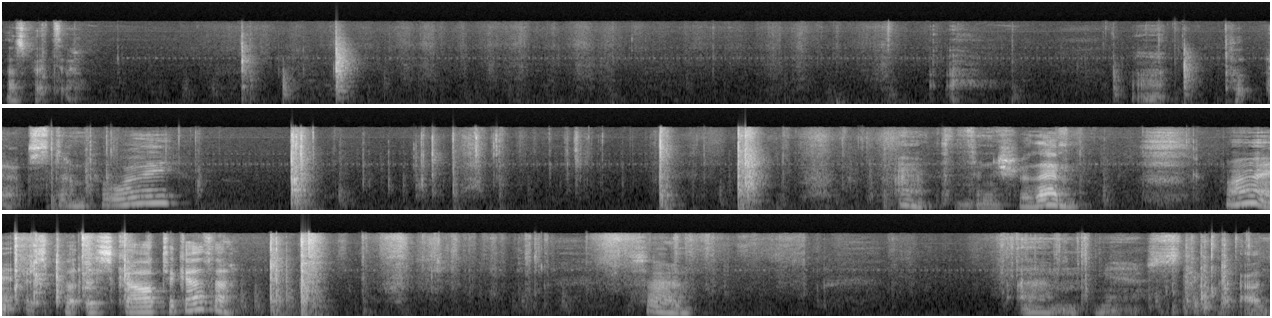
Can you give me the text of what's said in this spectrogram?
That's better. Right, put that stamp away. Oh, with them. Right, let's put this card together. So, um, yeah, stick that on.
